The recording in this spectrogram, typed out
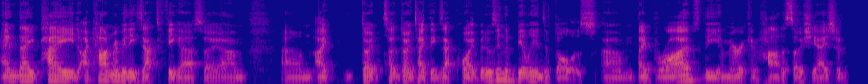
and they paid. I can't remember the exact figure, so. Um, um, I don't t- don't take the exact quote, but it was in the billions of dollars. Um, they bribed the American Heart Association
